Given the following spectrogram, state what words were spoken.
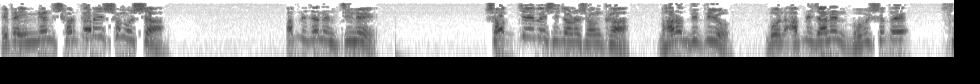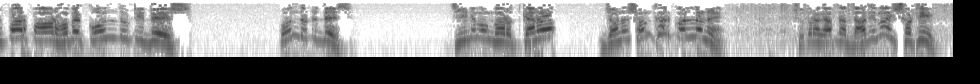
এটা ইন্ডিয়ান সরকারের সমস্যা। আপনি জানেন, চীনে সবচেয়ে বেশি জনসংখ্যা, ভারত দ্বিতীয়। বোন, আপনি জানেন, ভবিষ্যতে সুপার পাওয়ার হবে কোন দুটি দেশ? কোন দুটি দেশ? চীন এবং ভারত। কেন? জনসংখ্যার কল্যাণে। সুতরাং আপনার দাদিমাই সঠিক।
